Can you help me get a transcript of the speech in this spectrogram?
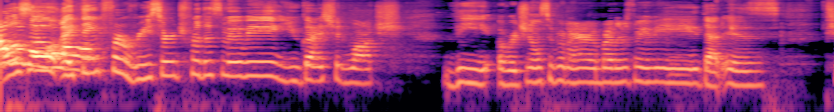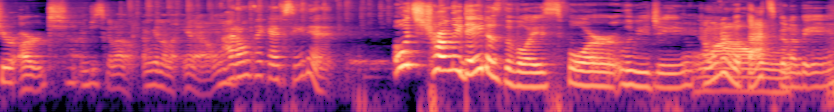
Also, I think for research for this movie, you guys should watch the original Super Mario Brothers movie that is pure art. I'm just gonna I'm gonna let you know. I don't think I've seen it. Oh, it's Charlie Day does the voice for Luigi. I wonder what that's gonna be.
